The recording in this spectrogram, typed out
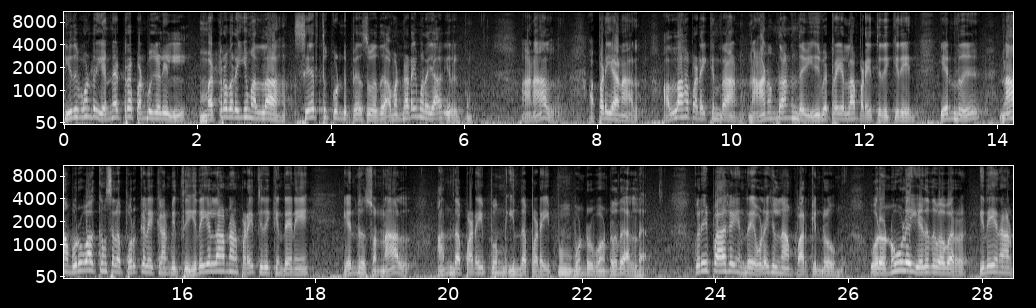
இதுபோன்ற எண்ணற்ற பண்புகளில் மற்றவரையும் அல்லாஹ் சேர்த்து கொண்டு பேசுவது அவன் நடைமுறையாக இருக்கும். ஆனால் அப்படியானால் அல்லாஹ் படைக்கின்றான் நானும் தான் இந்த இவற்றையெல்லாம் படைத்திருக்கிறேன் என்று நாம் உருவாக்கும் சில பொருட்களை காண்பித்து இதையெல்லாம் நான் படைத்திருக்கின்றேனே என்று சொன்னால் அந்த படைப்பும் இந்த படைப்பும் ஒன்று போன்றது அல்ல. குறிப்பாக இன்றைய உலகில் நாம் பார்க்கின்றோம் ஒரு நூலை எழுதுபவர் இதை நான்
